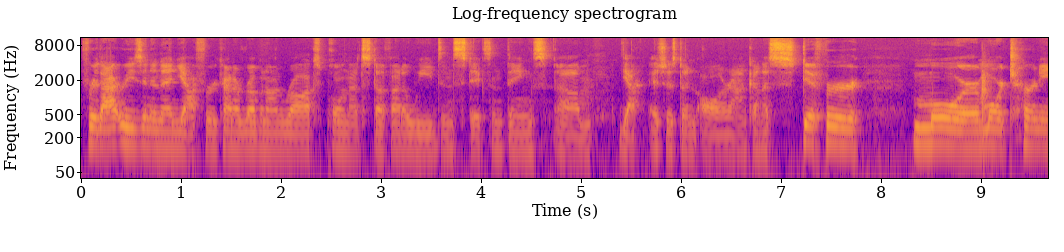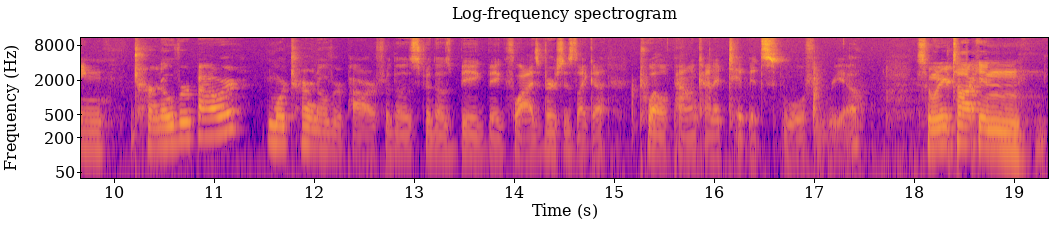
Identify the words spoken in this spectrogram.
for that reason, and then yeah, for kind of rubbing on rocks, pulling that stuff out of weeds and sticks and things. Um, yeah, it's just an all around kind of stiffer, more more turning turnover power. More turnover power for those for those big big flies versus like a twelve pound kind of tippet spool from Rio. So when you're talking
